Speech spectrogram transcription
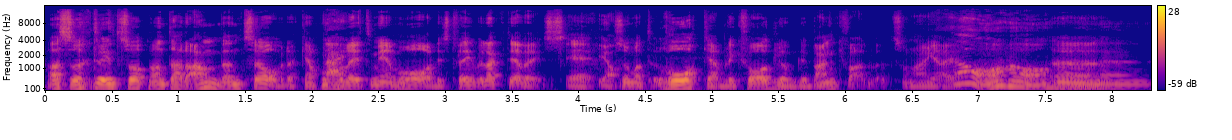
alltså det är inte så att man inte hade använt sig av det kanske Nej. på lite mer moraliskt tvivelaktiga vis. Eh, ja. Som att råka bli kvarglömd i bankvalvet, sådana grejer. Ja, ja. Eh. men, eh,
